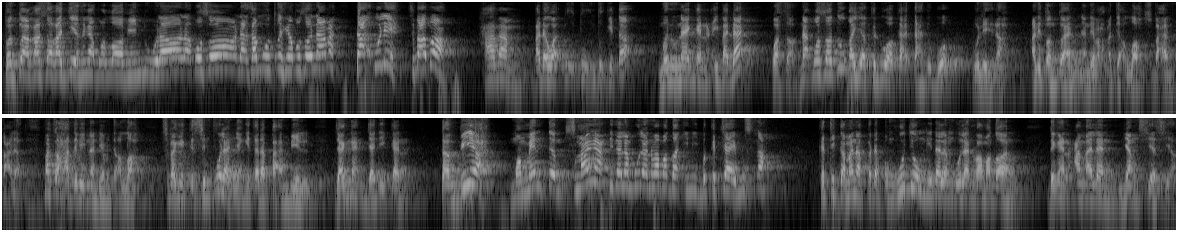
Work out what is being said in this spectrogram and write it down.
Tuan-tuan rasa rajin sangat Allah rindu lah nak puasa, nak sambung terus dengan puasa enam lah. Tak boleh. Sebab apa? Haram pada waktu itu untuk kita menunaikan ibadat puasa. Nak puasa tu raya kedua ke atas tu bu, boleh dah. Ini tuan-tuan yang dirahmati Allah Subhanahu Wa taala. Maka hadirin yang dirahmati Allah, sebagai kesimpulan yang kita dapat ambil, jangan jadikan tabiah momentum semangat di dalam bulan Ramadan ini berkecai musnah ketika mana pada penghujung di dalam bulan Ramadan dengan amalan yang sia-sia.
